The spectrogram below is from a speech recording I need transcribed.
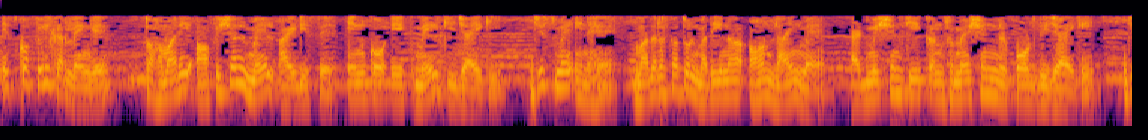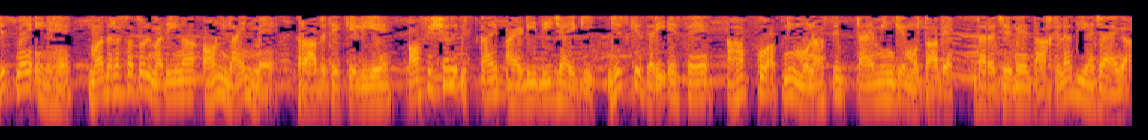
اس کو فل کر لیں گے تو ہماری آفیشیل میل آئی ڈی سے ان کو ایک میل کی جائے گی، جس میں انہیں مدرسۃ المدینہ آن لائن میں ایڈمیشن کی کنفرمیشن رپورٹ دی جائے گی، جس میں انہیں مدرسۃ المدینہ آن لائن میں رابطے کے لیے آفیشیل اسکائپ آئی ڈی دی جائے گی، جس کے ذریعے سے آپ کو اپنی مناسب ٹائمنگ کے مطابق درجے میں داخلہ دیا جائے گا۔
